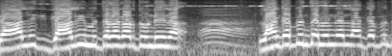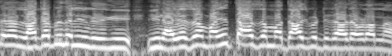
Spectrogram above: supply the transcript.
గాలికి గాలికి మిద్దెలు కడుతుండే ఈయన. లంక పిందెలు ఉన్నాయి లంక పిందెలు లంక పిందెలు ఈయన- అయ్యసం పని తాసమ్మ దాచిపెట్టి రాడు ఎవడన్నా.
